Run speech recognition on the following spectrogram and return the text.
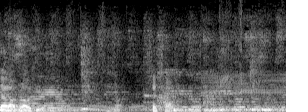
ဒါကဘယ်လောက်ရှိလဲဆက်ဆောက်ဆက်ချောင်း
